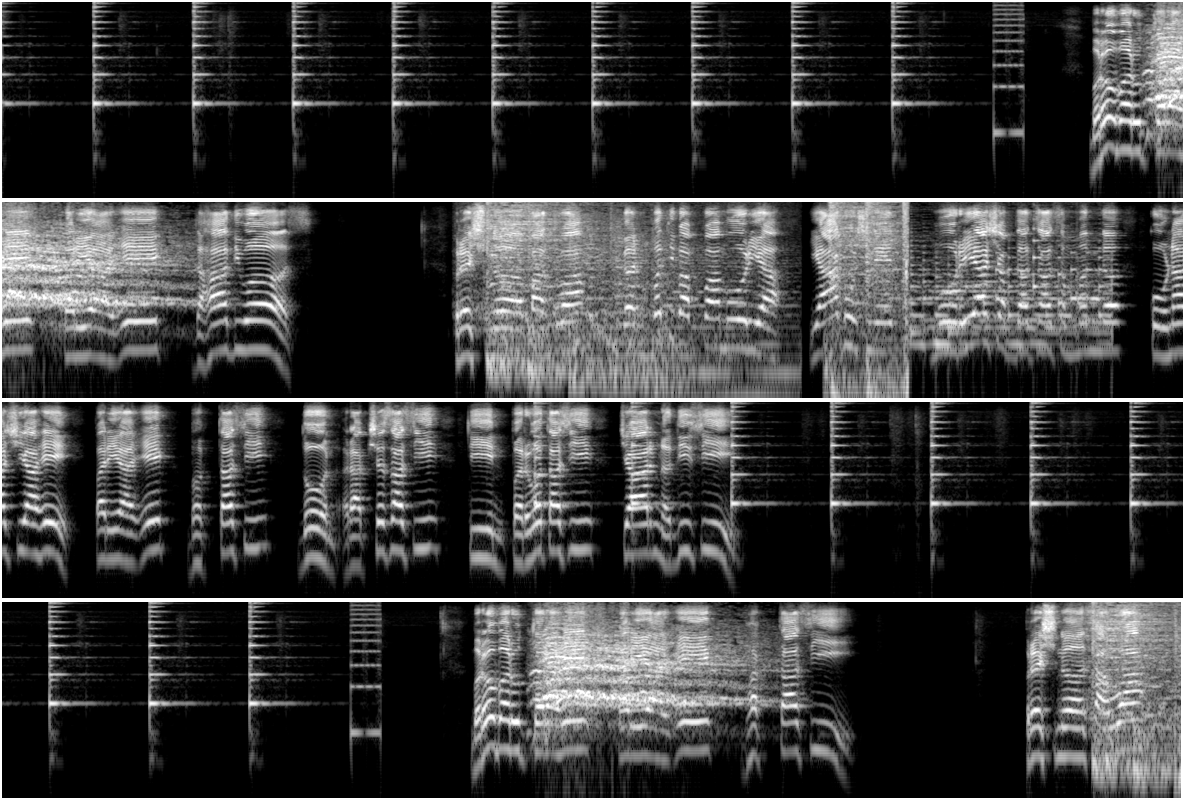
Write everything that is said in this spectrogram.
बरोबर उत्तर आहे पर्याय एक दहा दिवस. प्रश्न पाचवा गणपती बाप्पा मोर्या या घोषणेत मोर्या शब्दाचा संबंध कोणाशी आहे? पर्याय एक भक्ताशी दोन राक्षसाशी तीन पर्वताशी चार नदीशी बरोबर उत्तर आहे पर्याय एक भक्तासी. प्रश्न सहावा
